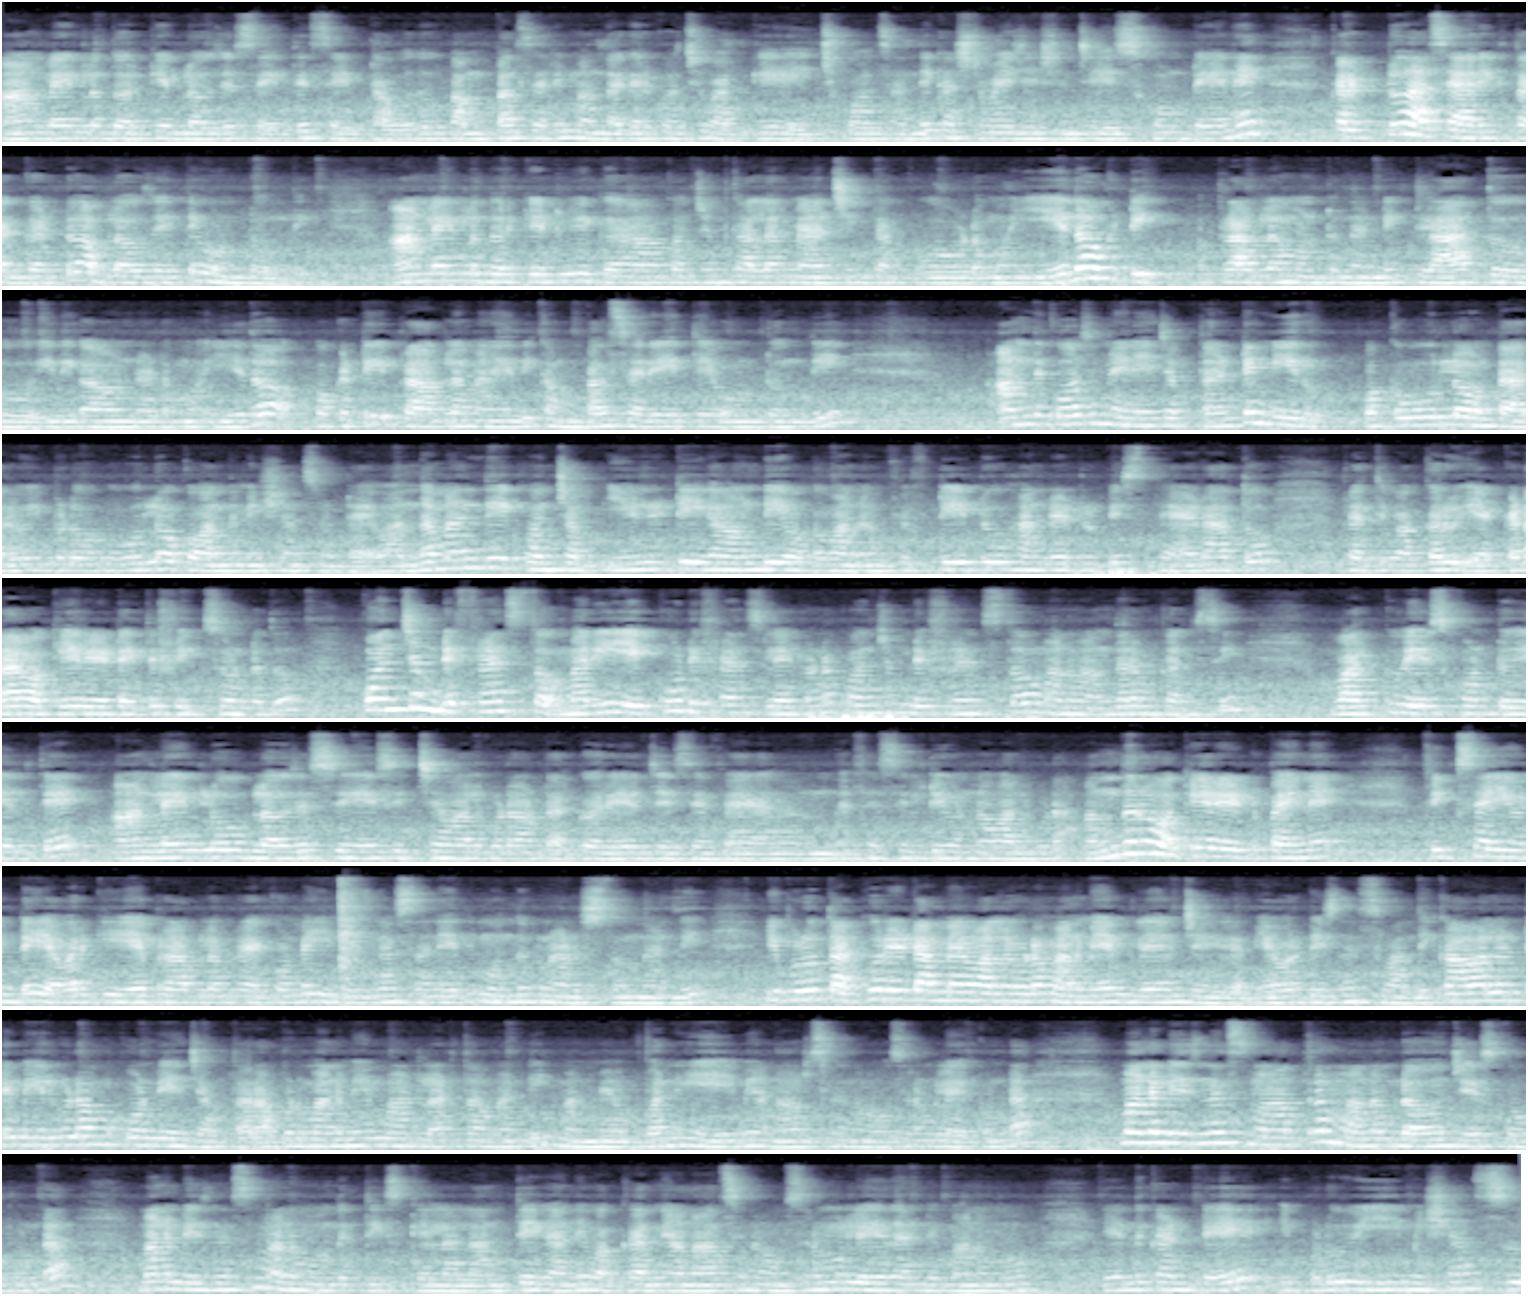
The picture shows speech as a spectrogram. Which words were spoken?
ఆన్లైన్లో దొరికే బ్లౌజెస్ అయితే సెట్ అవ్వదు. కంపల్సరీ మన దగ్గరికి వచ్చి వర్క్ వేయించుకోవాల్సింది. కస్టమైజేషన్ చేసుకుంటేనే కరెక్ట్ ఆ శారీకి తగ్గట్టు ఆ బ్లౌజ్ అయితే ఉంటుంది. ఆన్లైన్లో దొరికేటివి కొంచెం కలర్ మ్యాచింగ్ తక్కువ అవ్వడము ఏదో ఒకటి. ప్రాబ్లం ఉంటుందండి. క్లాత్ ఇదిగా ఉండడము ఏదో ఒకటి ప్రాబ్లం అనేది కంపల్సరీ అయితే ఉంటుంది. అందుకోసం నేనేం చెప్తానంటే మీరు ఒక ఊర్లో ఉంటారు. ఇప్పుడు ఒక ఊర్లో ఒక వంద మిషన్స్ ఉంటాయి. వంద మంది కొంచెం యూనిటీగా ఉండి ఒక one fifty two hundred rupees తేడాతో ప్రతి ఒక్కరు ఎక్కడా ఒకే రేట్ అయితే ఫిక్స్ ఉండదు. కొంచెం డిఫరెన్స్తో మరీ ఎక్కువ డిఫరెన్స్ లేకుండా కొంచెం డిఫరెన్స్తో మనం అందరం కలిసి వర్క్ వేసుకుంటూ వెళ్తే ఆన్లైన్లో బ్లౌజెస్ వేసి ఇచ్చే వాళ్ళు కూడా ఉంటారు కొరియర్ చేసే ఫెసిలిటీ ఉన్న వాళ్ళు కూడా. అందరూ ఒకే రేటు పైనే ఫిక్స్ అయ్యి ఉంటే ఎవరికి ఏ ప్రాబ్లం లేకుండా ఈ బిజినెస్ అనేది ముందుకు నడుస్తుందండి. ఇప్పుడు తక్కువ రేట్ అమ్మే వాళ్ళని కూడా మనం ఏం బ్లేమ్ చేయలేం. ఎవరి బిజినెస్ వాళ్ళది. కావాలంటే మీరు కూడా అమ్ముకోండి అని చెప్తారు. అప్పుడు మనం ఏం మాట్లాడతామండి? మనం ఎవరిని ఏమీ అనవసరం అవసరం లేకుండా మన బిజినెస్ మాత్రం మనం డౌన్ చేసుకోకుండా మన బిజినెస్ మనం ముందుకు తీసుకెళ్ళాలి. అంతేగాని ఒకరిని అనాల్సిన అవసరము లేదండి మనము. ఎందుకంటే ఇప్పుడు ఈ మిషన్స్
